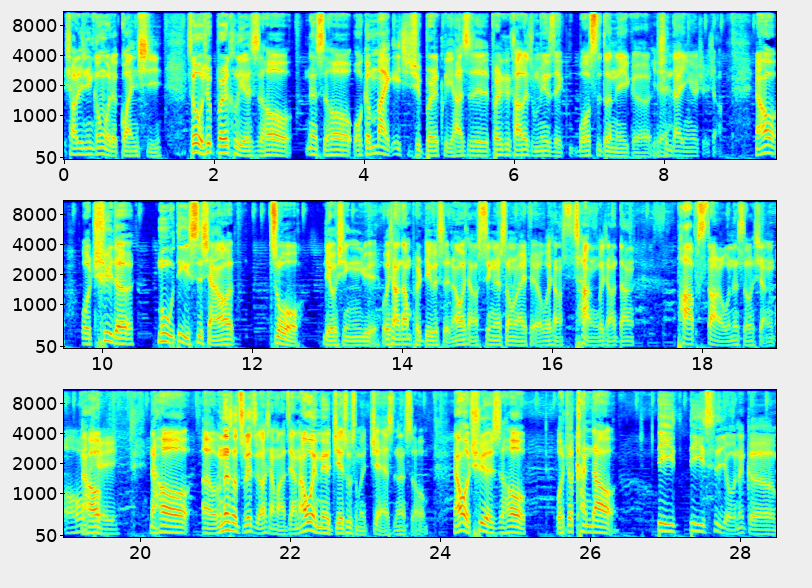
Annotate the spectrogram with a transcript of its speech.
小提琴跟我的关系。所以我去 Berkeley 的时候，那时候我跟 Mike 一起去 Berkeley，他是 Berkeley College of Music 波士顿的一个现代音乐学校。然后我去的目的是想要做。流行音乐，我想当 producer，然后我想 singer songwriter，我想唱，我想要当 pop star。我那时候想.然后，然后，呃，我那时候主最主要想法这样，然后我也没有接触什么 jazz 那时候。然后我去的时候，我就看到第一第一次有那个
